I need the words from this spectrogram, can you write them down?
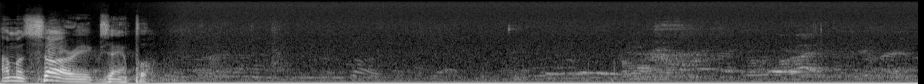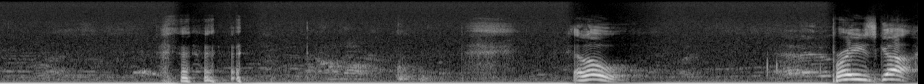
I'm a sorry example. Hello. Praise God.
